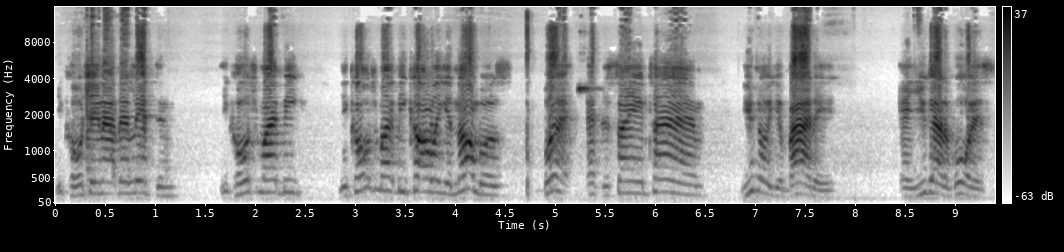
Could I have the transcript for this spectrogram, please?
Your coach ain't out there lifting. Your coach might be your coach might be calling your numbers, but at the same time, you know your body and you got a voice.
